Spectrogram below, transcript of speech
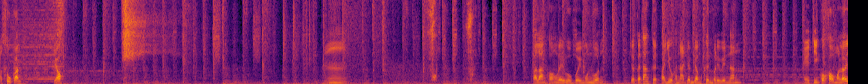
มาสู้กัน เดี๋ยว อืม พลังของเลยบูเบยหมุนวนจนกระทั่งเกิดพายุขนาดย่อมๆขึ้นบริเวณนั้น เอจีก็เข้ามาเลย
